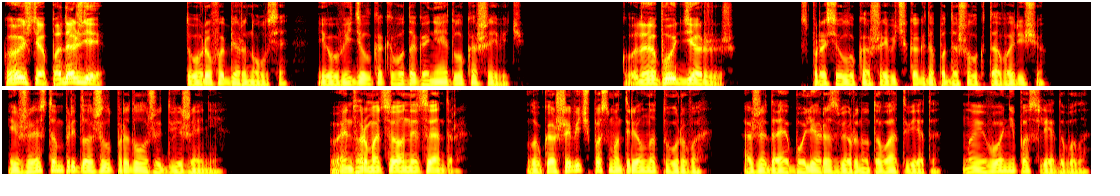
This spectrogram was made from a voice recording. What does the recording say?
«Костя, подожди!» Туров обернулся и увидел, как его догоняет Лукашевич. «Куда путь держишь?» — спросил Лукашевич, когда подошел к товарищу, и жестом предложил продолжить движение. «В информационный центр». Лукашевич посмотрел на Турова, ожидая более развернутого ответа, но его не последовало.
